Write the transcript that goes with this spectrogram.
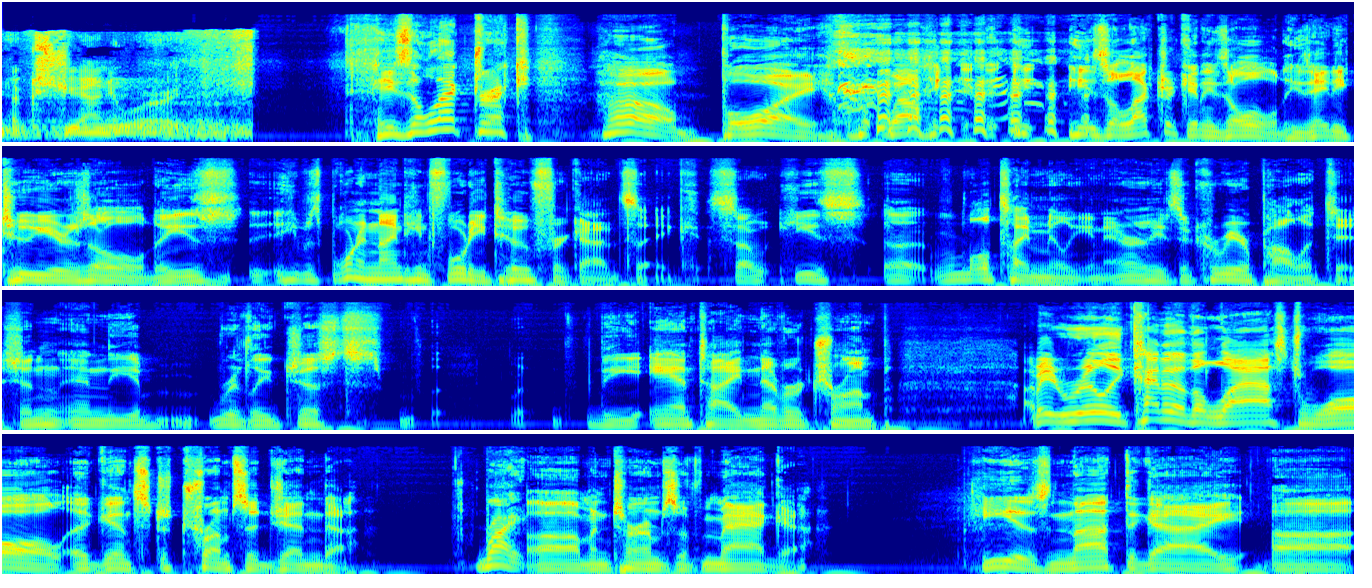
next January. He's electric. Oh boy. Well, he, he, he's electric and he's old. He's 82 years old. He's he was born in 1942 for God's sake. So he's a multimillionaire. He's a career politician and the really just the anti never Trump. I mean, really kind of the last wall against Trump's agenda Right. um, in terms of MAGA. He is not the guy. Uh,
